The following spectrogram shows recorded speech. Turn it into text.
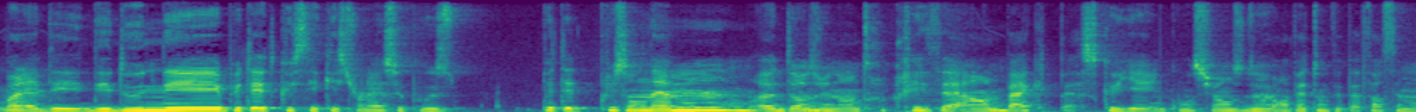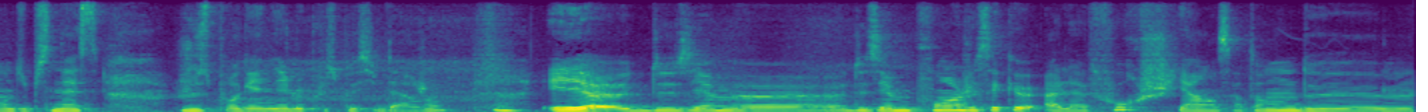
voilà, des, des données, peut-être que ces questions-là se posent peut-être plus en amont mm. euh, dans mm. une entreprise à impact parce qu'il y a une conscience de en fait on fait pas forcément du business juste pour gagner le plus possible d'argent mm. et euh, deuxième euh, deuxième point je sais qu'à la fourche il y a un certain nombre de,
